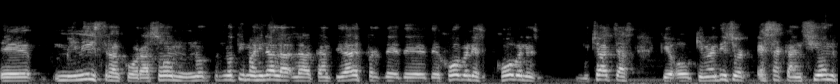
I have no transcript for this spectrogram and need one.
eh, ministra al corazón? No, no te imaginas la, la cantidad de, de, de, jóvenes, jóvenes muchachas que, o, que me han dicho esa canción,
